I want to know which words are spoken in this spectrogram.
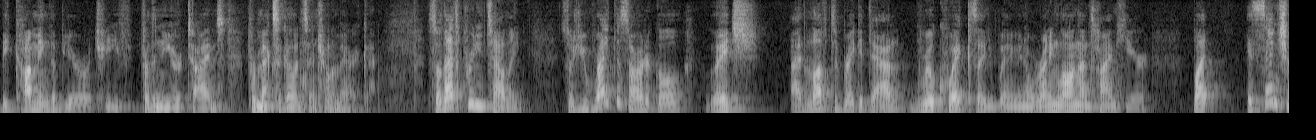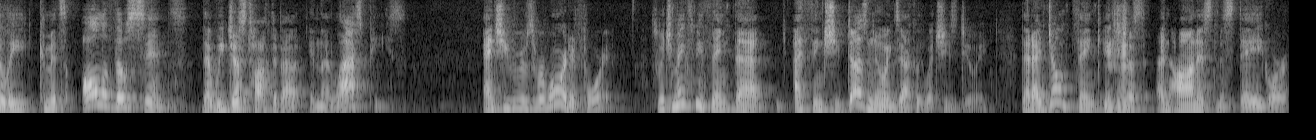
becoming the bureau chief for the New York Times for Mexico and Central America. So that's pretty telling. So you write this article, which I'd love to break it down real quick because I, you know running long on time here, but essentially commits all of those sins that we just talked about in the last piece, and she was rewarded for it. So which makes me think that I think she does know exactly what she's doing. That I don't think it's mm-hmm. just an honest mistake or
